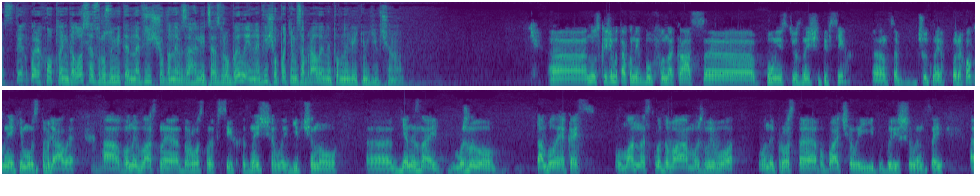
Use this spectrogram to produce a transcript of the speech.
Е, З тих перехоплень вдалося зрозуміти, навіщо вони взагалі це зробили, і навіщо потім забрали неповнолітню дівчину. Е, ну, скажімо так, у них був наказ е, повністю знищити всіх. Е, Це чутно і в перехопленні, які ми виставляли. А вони, власне, дорослих всіх знищили. Дівчину е, я не знаю, можливо, там була якась гуманна складова, можливо, вони просто побачили її, вирішили цей. Е,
